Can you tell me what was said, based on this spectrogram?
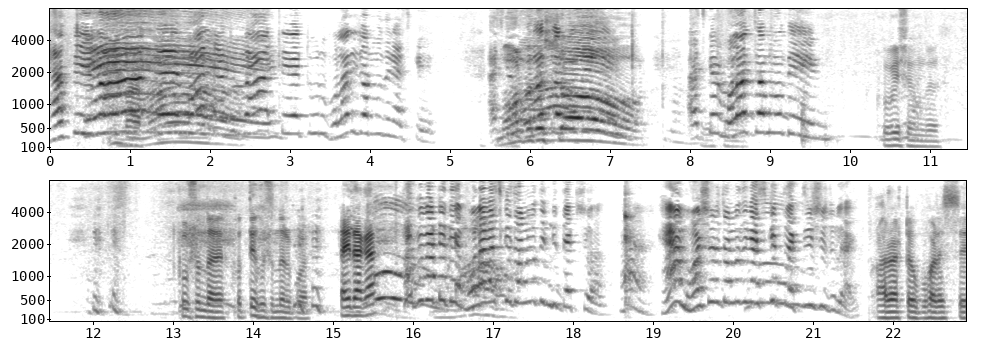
হ্যাপি বার্থডে টুর ভোলারই জন্মদিন আজকে। আজকে ভোলার জন্মদিন। আজকে ভোলার জন্মদিন। খুবই সুন্দর। খুব সুন্দর সত্যি খুব সুন্দর উপহার। এই দেখা হ্যাপি বার্থডে ভোলার আজকে অ্যাকচুয়াল হ্যাঁ। হ্যাঁ জন্মদিন আজকে তো একত্রিশে জুলাই। আরও একটা উপহার এসছে।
